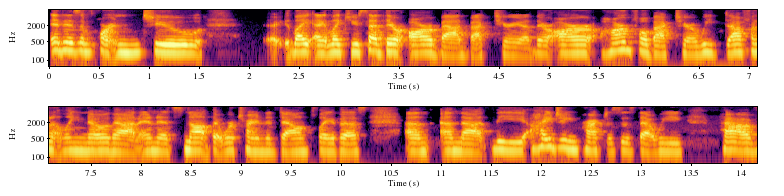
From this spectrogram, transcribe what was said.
it is important to like like you said there are bad bacteria. There are harmful bacteria. We definitely know that and it's not that we're trying to downplay this and and that the hygiene practices that we have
